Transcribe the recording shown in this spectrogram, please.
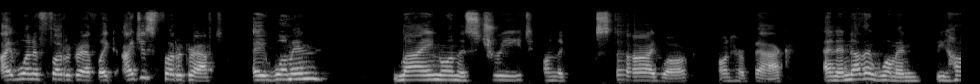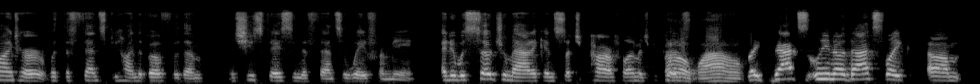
I want to photograph. Like I just photographed a woman lying on the street on the sidewalk on her back, and another woman behind her with the fence behind the both of them, and she's facing the fence away from me. And it was so dramatic and such a powerful image because, oh wow like, that's you know, that's like. Um,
